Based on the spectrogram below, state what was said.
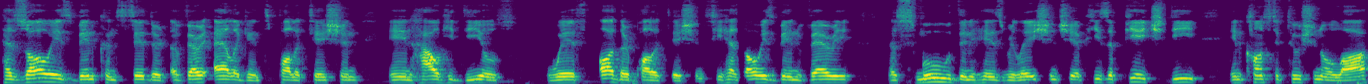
has always been considered a very elegant politician in how he deals with other politicians. He has always been very uh, smooth in his relationship. He's a PhD in constitutional law.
